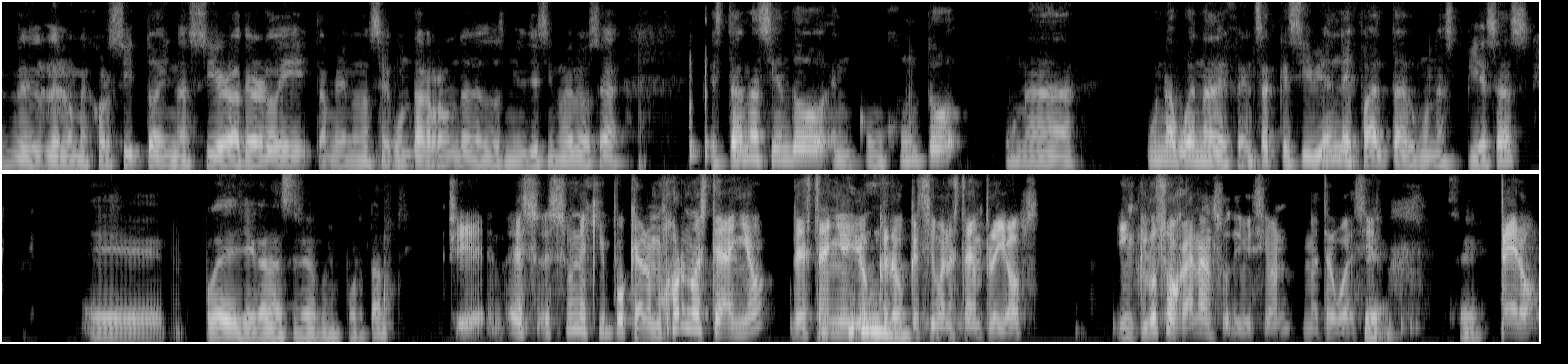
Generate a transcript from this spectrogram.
de, lo mejorcito, y Nasir Adderley también en la segunda ronda del 2019. O sea, están haciendo en conjunto una, una buena defensa que, si bien le falta algunas piezas, eh, puede llegar a ser algo importante. Sí, es, es, un equipo que a lo mejor no este año, de este año yo creo que sí van a estar en playoffs, Incluso ganan su división, me atrevo a decir. Pero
